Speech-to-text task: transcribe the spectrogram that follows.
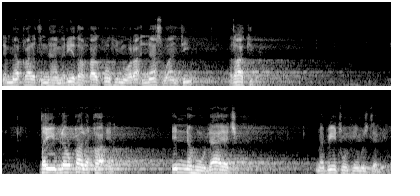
لما قالت إنها مريضة قال طوفي من وراء الناس وأنت راكبة. طيب لو قال قائل إنه لا يجب مبيت في مزدلفة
